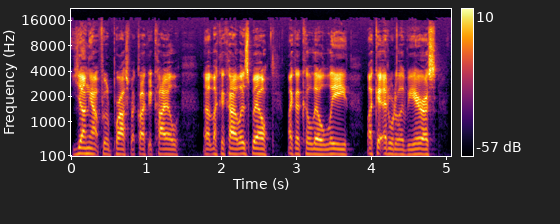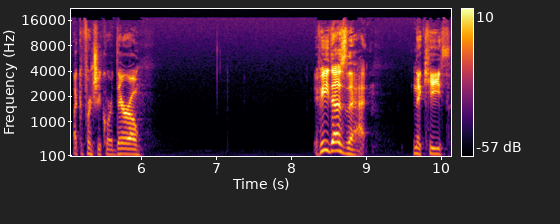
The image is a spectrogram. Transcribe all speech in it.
young outfield prospect like a Kyle, uh, like a Kyle Isbel, like a Khalil Lee, like a Edward Olivares, like a Franchy Cordero. If he does that, Nick Heath,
